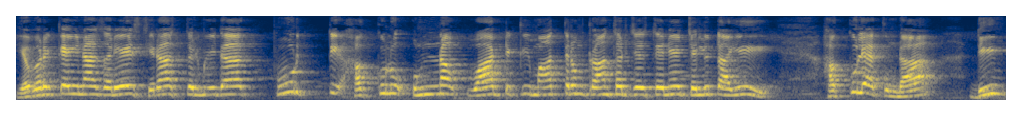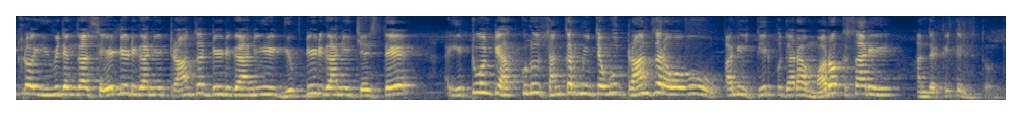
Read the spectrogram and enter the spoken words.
ఎవరికైనా సరే స్థిరాస్తుల మీద పూర్తి హక్కులు ఉన్న వాటికి మాత్రం ట్రాన్స్ఫర్ చేస్తేనే చెల్లుతాయి. హక్కు లేకుండా దీంట్లో ఈ విధంగా సేల్ డీడ్ కానీ ట్రాన్స్ఫర్ డీడ్ కానీ గిఫ్ట్ డీడ్ కానీ చేస్తే ఎటువంటి హక్కులు సంక్రమించవు ట్రాన్స్ఫర్ అవ్వవు అని తీర్పు ద్వారా మరొకసారి అందరికీ తెలుస్తోంది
